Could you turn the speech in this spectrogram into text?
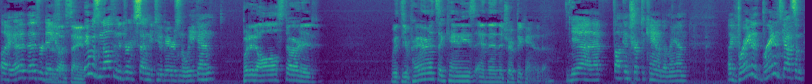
like that, that's ridiculous. It was, insane. It was nothing to drink seventy two beers in a weekend. But it all started with your parents and Kenny's, and then the trip to Canada. Yeah, that fucking trip to Canada, man. Like Brandon, Brandon's got some.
